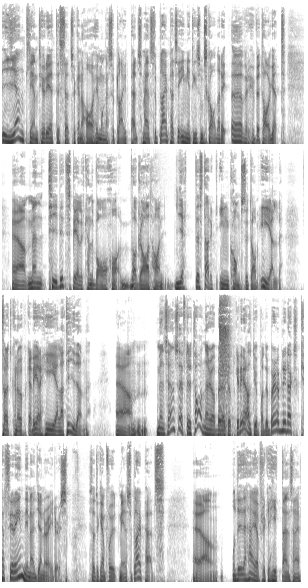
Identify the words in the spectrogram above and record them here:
egentligen, teoretiskt sett, så kan du ha hur många supply pads som helst. Supply pads är ingenting som skadar dig överhuvudtaget. Eh, men tidigt i spelet kan det vara, ha, vara bra att ha en jättestark inkomst utav el. För att kunna uppgradera hela tiden. Um, men sen så efter ett tag när du har börjat uppgradera alltihopa, då börjar det bli dags att kassera in dina generators. Så att du kan få ut mer supply pads. Ehm, och det är det här jag försöker hitta en sån här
